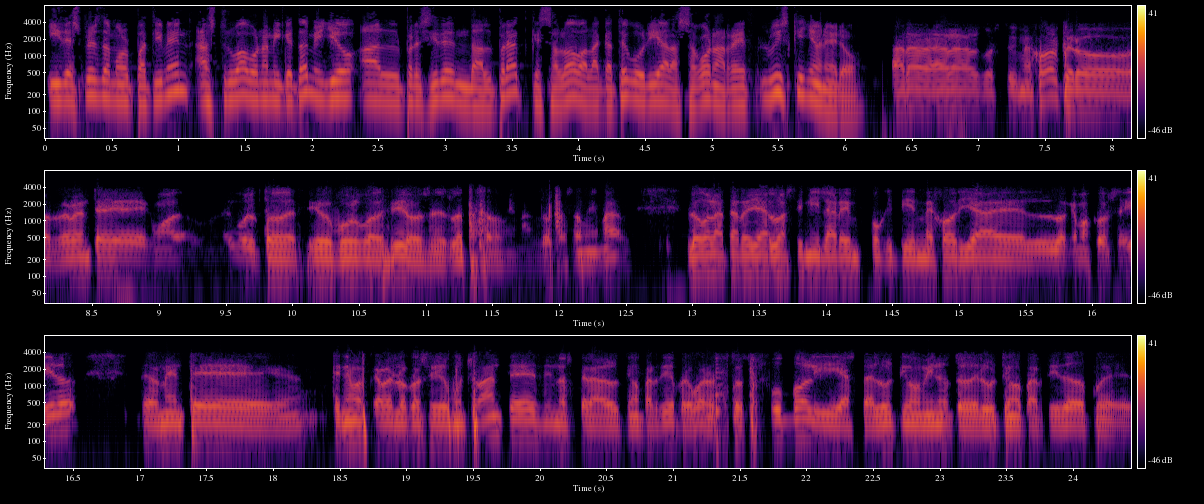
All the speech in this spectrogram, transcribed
I després de molt patiment es trobava una miqueta millor el president del Prat, que salvava la categoria a la segona ref, Luis Quiñonero. Ahora, ahora algo estoy mejor, pero realmente, como vuelto a decir, vuelvo a deciros, lo he pasado muy mal, lo he pasado muy mal. Luego la tarde ya lo asimilaré un poquitín mejor ya el, lo que hemos conseguido. Realmente teníamos que haberlo conseguido mucho antes y no esperar el último partido, pero bueno, esto es fútbol y hasta el último minuto del último partido, pues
